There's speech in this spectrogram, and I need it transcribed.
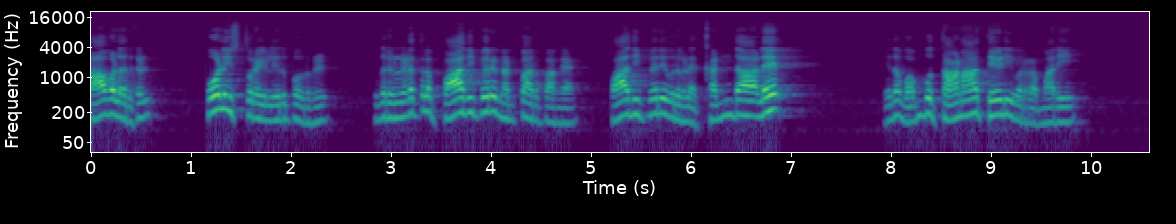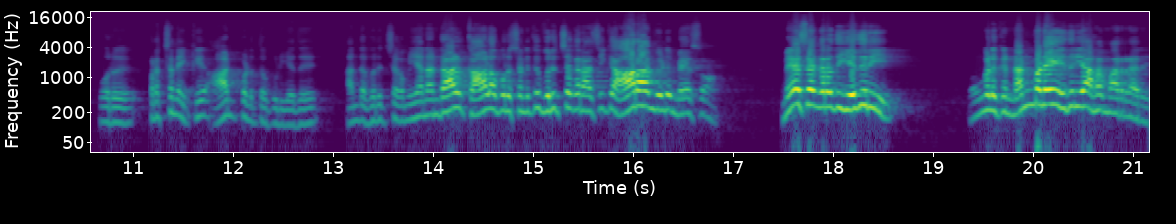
காவலர்கள் போலீஸ் துறையில் இருப்பவர்கள் இவர்களிடத்துல பாதி பேர் நட்பாக இருப்பாங்க. பாதி பேர் இவர்களை கண்டாலே ஏதோ வம்பு தானா தேடி வர்ற மாதிரி ஒரு பிரச்சனைக்கு ஆட்படுத்தக்கூடியது அந்த விருச்சகம். ஏனென்றால் காலபுருஷனுக்கு விருச்சக ராசிக்கு ஆறாம் வீடு மேசம் மேசங்கிறது எதிரி. உங்களுக்கு நண்பனே எதிரியாக மாறுறாரு.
